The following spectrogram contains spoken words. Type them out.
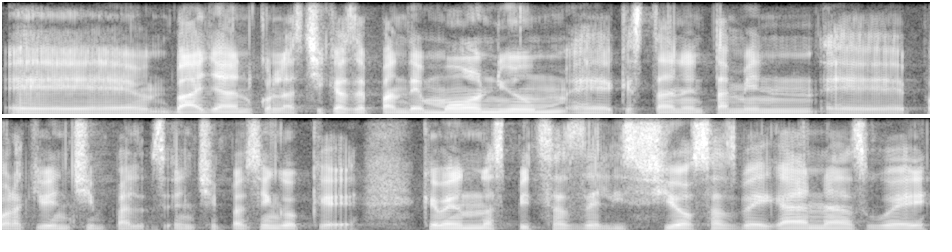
Eh, vayan con las chicas de Pandemonium, eh, que están también eh, por aquí en, Chimpal, en Chimpancingo, que, que ven unas pizzas deliciosas veganas, güey.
